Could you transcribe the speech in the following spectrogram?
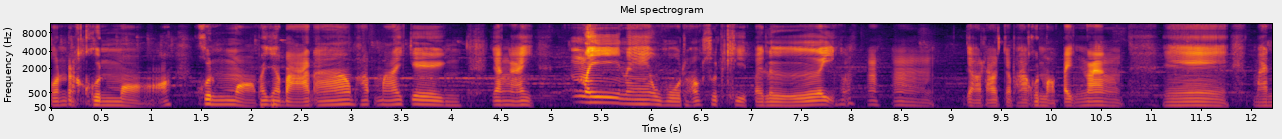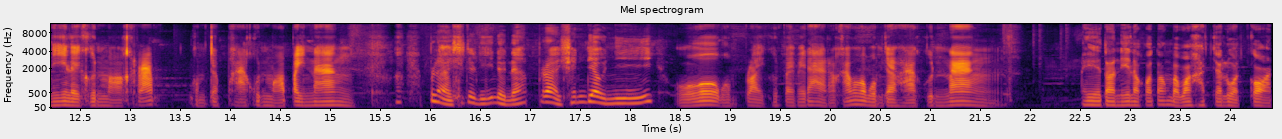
พ้นหรอกคุณหมอ คุณหมอพยาบาลอ้าวพับไม้เก่ง ยังไงนี่แน่โอ้โหท้องสุดขีดไปเลยเดี๋ยวเราจะพาคุณหมอไปนั่งนี่มานี่เลยคุณหมอครับ ผมจะพาคุณหมอไปนั่ง ปล่อยฉันเดี๋ยวนี้หน่อยนะ ปล่อยฉันเดี๋ยวนี้ โอ้ ผมปล่อยคุณไปไม่ได้หรอกครับ เพราะผมจะพาคุณนั่ง เอตอนนี้เราก็ต้องแบบว่าขัดจรวดก่อน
